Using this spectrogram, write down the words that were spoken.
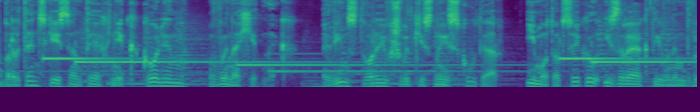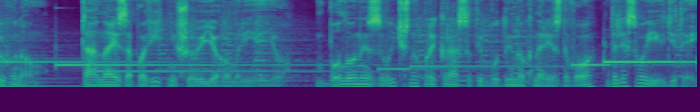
Британський сантехнік Колін винахідник. Він створив швидкісний скутер і мотоцикл із реактивним двигуном. Та найзаповітнішою його мрією було незвично прикрасити будинок на Різдво для своїх дітей.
